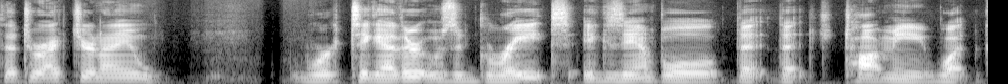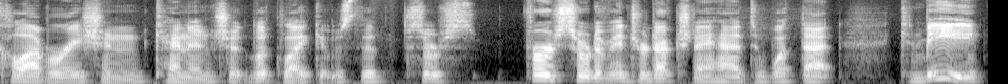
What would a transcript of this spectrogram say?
the director and I worked together. It was a great example that, that taught me what collaboration can and should look like. It was the first, first sort of introduction I had to what that can be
